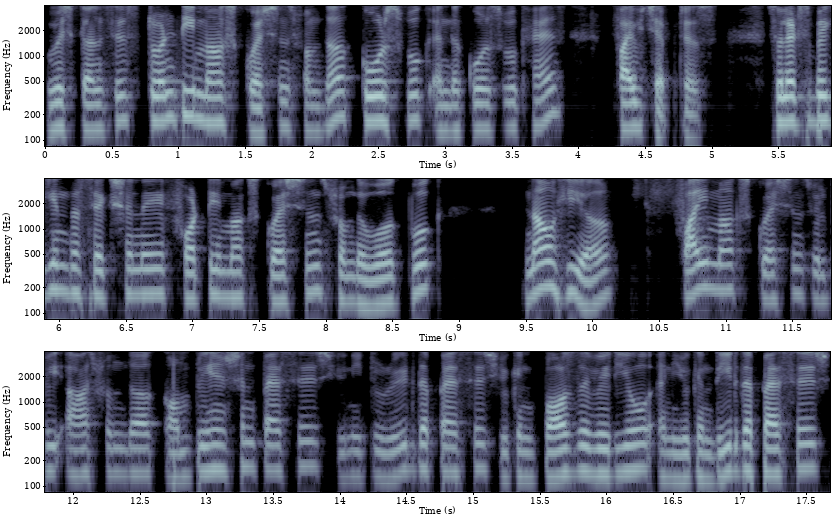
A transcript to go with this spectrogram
which consists 20 marks questions from the course book and the course book has five chapters. So let's begin the section a 40 marks questions from the workbook. Now here five marks questions will be asked from the comprehension passage. You need to read the passage. You can pause the video and you can read the passage.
